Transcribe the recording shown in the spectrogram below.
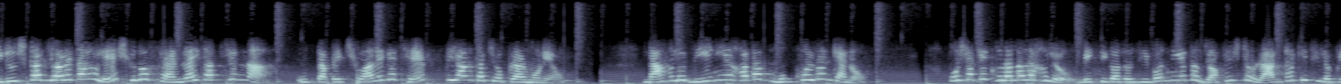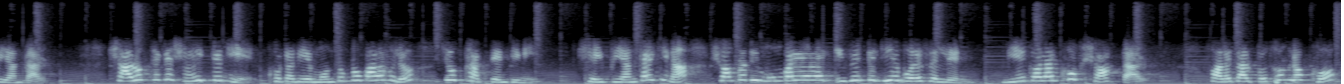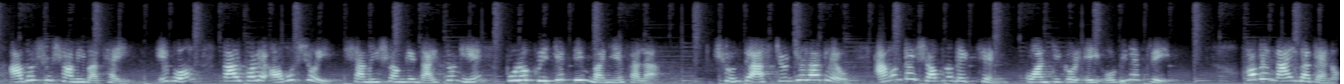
তিরস্কার জ্বরে তাহলে শুধু ফ্যানরাই কাঁদছেন না, উত্তাপের ছোঁয়া লেগেছে প্রিয়াঙ্কা চোপড়ার মনেও। না হলে বিয়ে নিয়ে হঠাৎ মুখ খুলবেন কেন? পোশাকে খোলামেলা হলেও ব্যক্তিগত জীবন নিয়ে তো যথেষ্ট রাগ ঢাকি ছিল প্রিয়াঙ্কার। শাহরুখ থেকে সাহিত্যে নিয়ে খোটা দিয়ে মন্তব্য করা হলেও চুপ থাকতেন তিনি। সেই প্রিয়াঙ্কাই কিনা সম্প্রতি মুম্বাইয়ের এক ইভেন্টে গিয়ে বলে ফেললেন, বিয়ে করার খুব শখ তার। ফলে তার প্রথম লক্ষ্য আদর্শ স্বামী বাছাই। এবং তারপরে অবশ্যই স্বামীর সঙ্গে দায়িত্ব নিয়ে পুরো ক্রিকেট টিম বানিয়ে ফেলা। শুনতে আশ্চর্য লাগলেও এমনটাই স্বপ্ন দেখছেন কোয়ান্টিকোর এই অভিনেত্রী। হবে নাই বা কেন?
